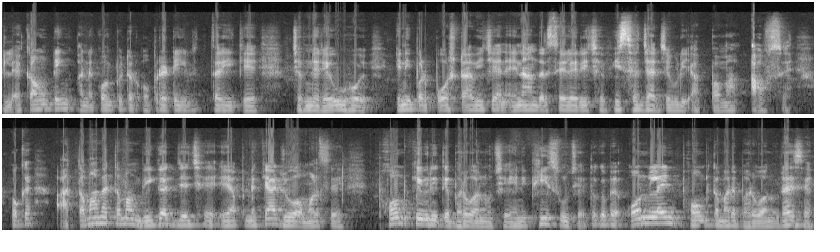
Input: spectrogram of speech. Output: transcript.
એટલે એકાઉન્ટિંગ અને કોમ્પ્યુટર ઓપરેટિંગ તરીકે જેમને રહેવું હોય, એની પણ પોસ્ટ આવી છે અને એના અંદર સેલેરી છે વીસ હજાર જેવડી આપવામાં આવશે. ઓકે આ તમામે તમામ વિગત જે છે એ આપણને ક્યાં જોવા મળશે? ફોર્મ કેવી રીતે ભરવાનું છે, એની ફી શું છે? તો કે ભાઈ ઓનલાઈન ફોર્મ તમારે ભરવાનું રહેશે.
